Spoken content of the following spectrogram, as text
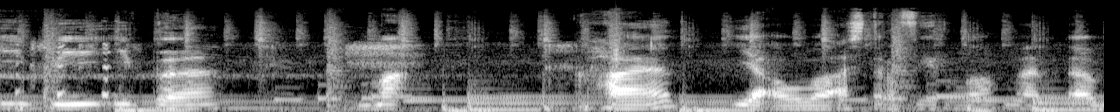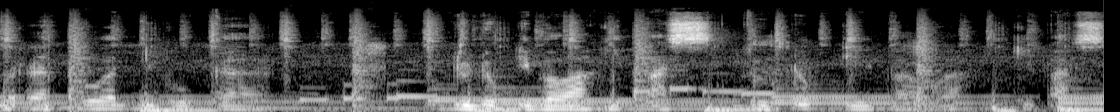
ibi iba mak hat ya Allah astagfirullah mata berat buat dibuka. Duduk di bawah kipas duduk di bawah kipas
